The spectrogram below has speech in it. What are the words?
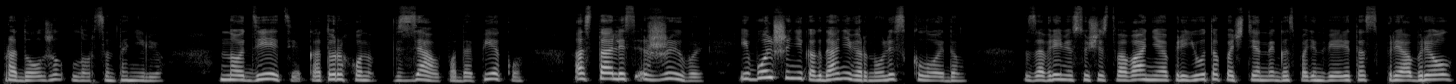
продолжил лорд Сантонилью. Но дети, которых он взял под опеку, остались живы и больше никогда не вернулись к Ллойдам. За время существования приюта почтенный господин Веритас приобрел...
